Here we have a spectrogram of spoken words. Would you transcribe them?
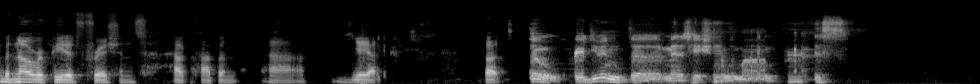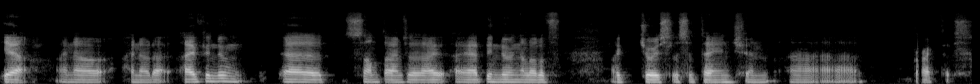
but no repeated fruitions have happened uh, yet. But So, are you doing the meditation on the mind practice? yeah, I know, I know that I've been doing uh, sometimes. I I have been doing a lot of like choiceless attention uh, practice.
